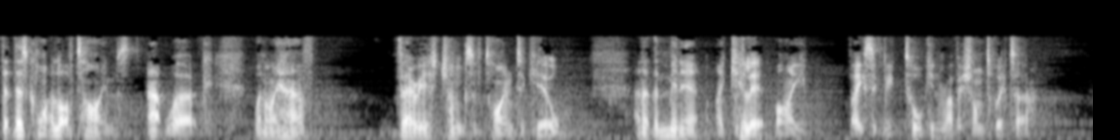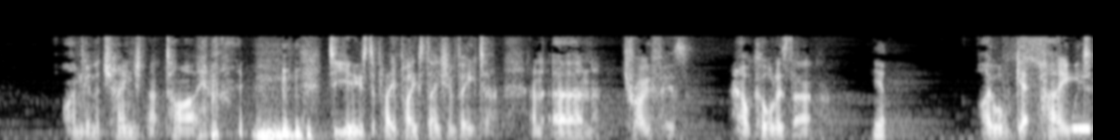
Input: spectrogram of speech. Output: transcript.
There's quite a lot of times at work when I have various chunks of time to kill, and at the minute I kill it by basically talking rubbish on Twitter. I'm going to change that time to use to play PlayStation Vita and earn trophies. How cool is that? Yep. I will get paid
